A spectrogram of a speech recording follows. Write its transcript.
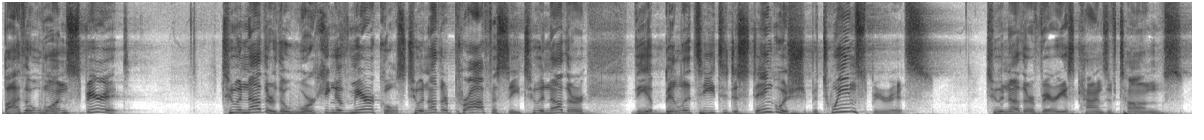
by the one Spirit. To another, the working of miracles. To another, prophecy. To another, the ability to distinguish between spirits. To another, various kinds of tongues.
